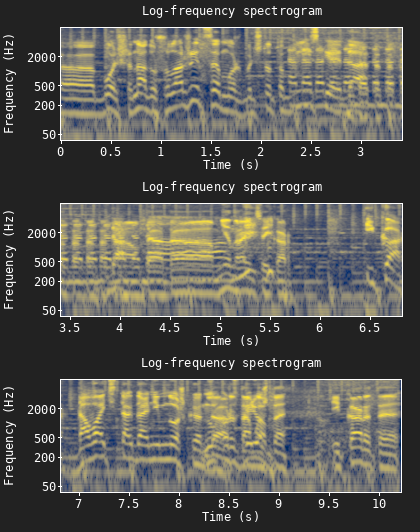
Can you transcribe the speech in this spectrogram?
э, больше на душу ложится, может быть, что-то близкое. Да, да, да, да, да, да, да. Мне нравится Икар. Икар. Давайте тогда немножко, ну, да, разберем. Потому что Икар это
